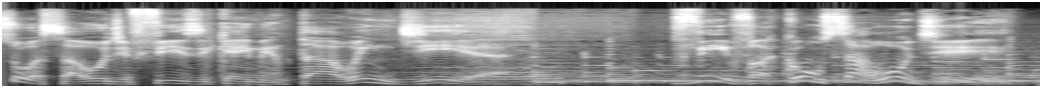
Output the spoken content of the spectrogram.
sua saúde física e mental em dia. Viva com saúde!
